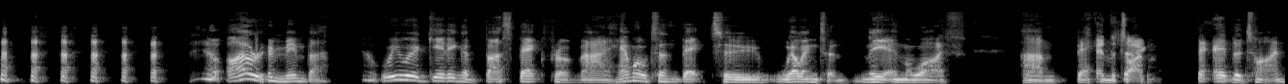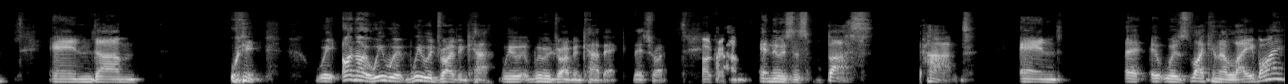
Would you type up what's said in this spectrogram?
I remember we were getting a bus back from uh, Hamilton back to Wellington, me and my wife, um, back At in the time. At the time, and um, we we oh no, we were we were driving car. We were we were driving car back. That's right. okay, Um, and there was this bus parked, and it, it was like in a lay-by.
